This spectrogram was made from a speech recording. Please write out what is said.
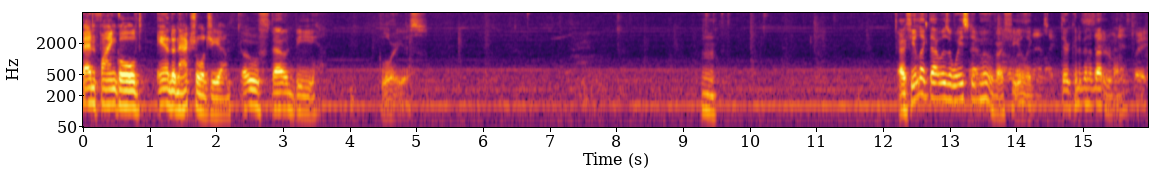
Ben Finegold, and an actual GM. Oof, that would be glorious. I feel like that was a wasted move. I feel like there could have been a better one. Minutes, but if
